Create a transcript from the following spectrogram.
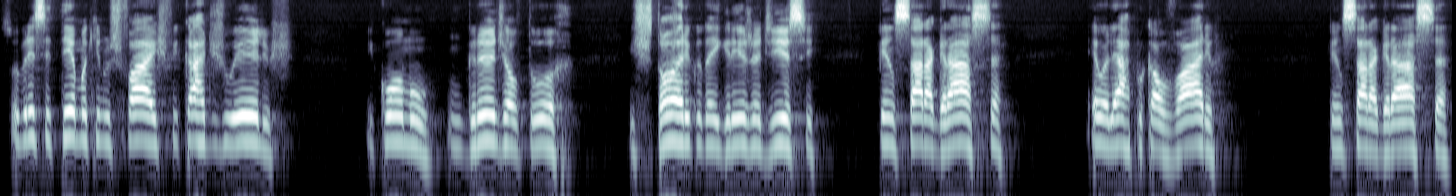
sobre esse tema que nos faz ficar de joelhos. E como um grande autor histórico da igreja disse, pensar a graça é olhar para o Calvário, pensar a graça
